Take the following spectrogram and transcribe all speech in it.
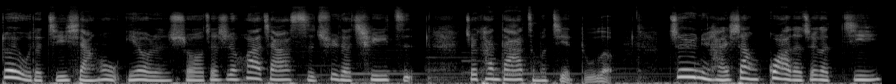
队伍的吉祥物；也有人说这是画家死去的妻子，就看大家怎么解读了。至于女孩上挂的这个鸡，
